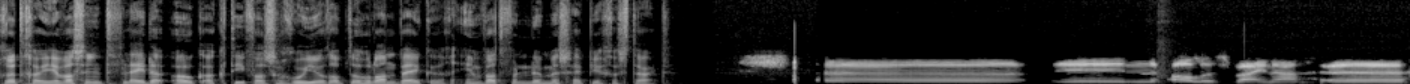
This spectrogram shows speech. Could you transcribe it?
Rutger, je was in het verleden ook actief als roeier op de Hollandbeker. In wat voor nummers heb je gestart? Uh, in alles bijna. Uh,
